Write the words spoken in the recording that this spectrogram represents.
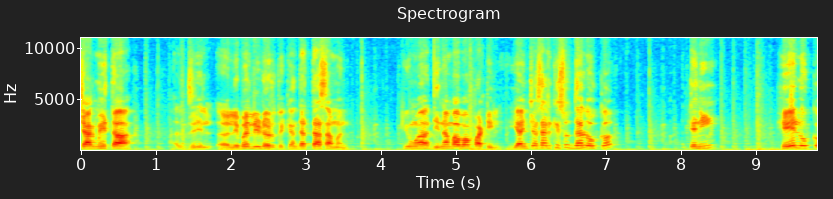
चार मेहता जे लेबर लीडर होते किंवा दत्ता सामंत किंवा दिनाबाबा पाटील यांच्यासारखी सुद्धा लोक त्यांनी हे लोक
